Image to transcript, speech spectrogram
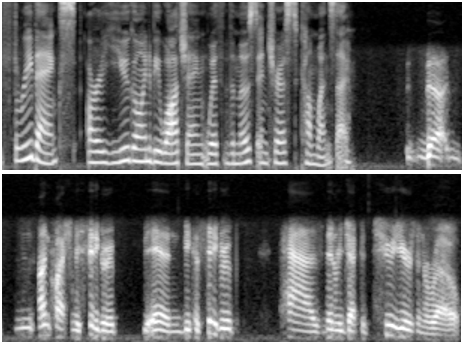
three banks are you going to be watching with the most interest come Wednesday? The unquestionably Citigroup, and because Citigroup has been rejected two years in a row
